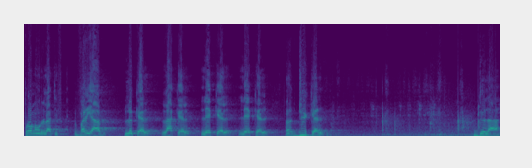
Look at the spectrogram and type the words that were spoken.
pronoms relatifs variables lequel, laquelle, lesquels, lesquels, hein, duquel, de la,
